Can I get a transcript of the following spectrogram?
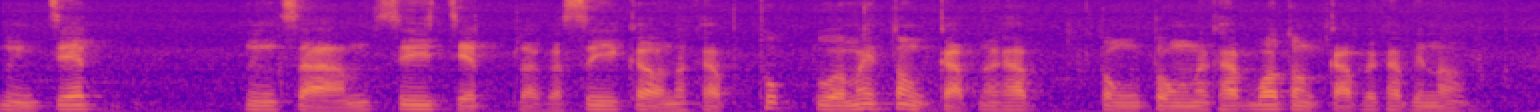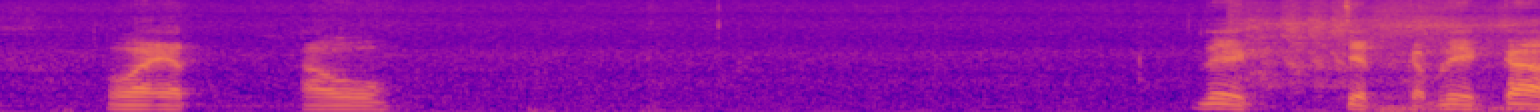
หนึ่งเจ็ดหนึ่งสามสี่เจ็ดแล้วก็สี่เก้านะครับ ทุกตัวไม่ต้องกลับนะครับ ตรงๆนะครับว่าต้องกลับเลยครับพี่น้องเพราะว่าแอดเอาเลขเจ็ดกับเลขเก้า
